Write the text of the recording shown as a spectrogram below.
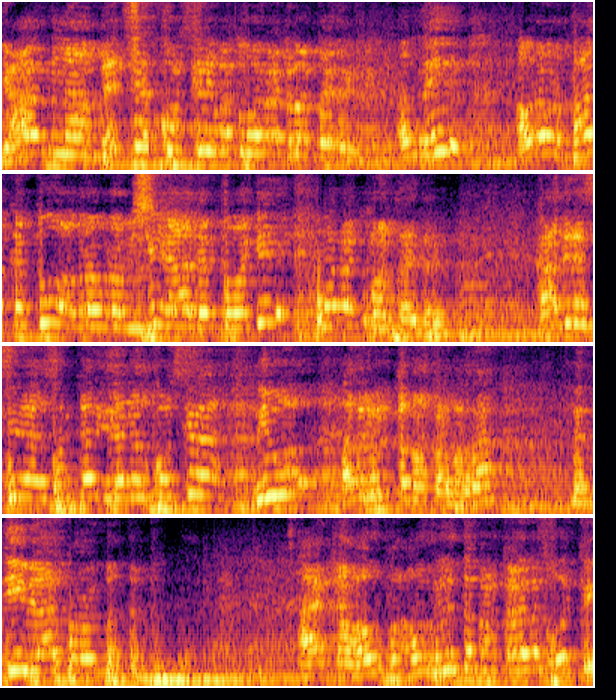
ಯಾರನ್ನ ಮೆಚ್ಚಕ್ಕೋಸ್ಕರ ಇವತ್ತು ಹೋರಾಟ ಮಾಡ್ತಾ ಇದ್ರಿ? ಅಂದ್ರೆ ಅವರವರ ತಾಕತ್ತು, ಅವರವರ ವಿಷಯ ಆಧಾರಿತವಾಗಿ ಹೋರಾಟ ಮಾಡ್ತಾ ಇದ್ದಾರೆ ಕಾಂಗ್ರೆಸ್ ಸರ್ಕಾರ ಇದನ್ನೋದಕ್ಕೋಸ್ಕರ ನೀವು ಅದ್ರ ವಿರುದ್ಧ ಮಾತಾಡಬಾರ್ದ? ಮತ್ತೆ ನೀವು ಯಾರು ಪರವಾಗಿ ಮಾತಾಡ್ತೀರಿ ಆಯ್ತು, ನಾವು ಅವ್ರ ಅವ್ರ ವಿರುದ್ಧ ಮಾತಾಡಲ್ಲ ಓಕೆ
